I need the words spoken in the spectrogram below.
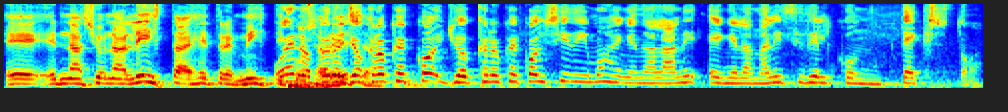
eh, el nacionalista es extremista. Bueno, pero yo creo que yo creo que coincidimos en el, anali- en el análisis del contexto.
